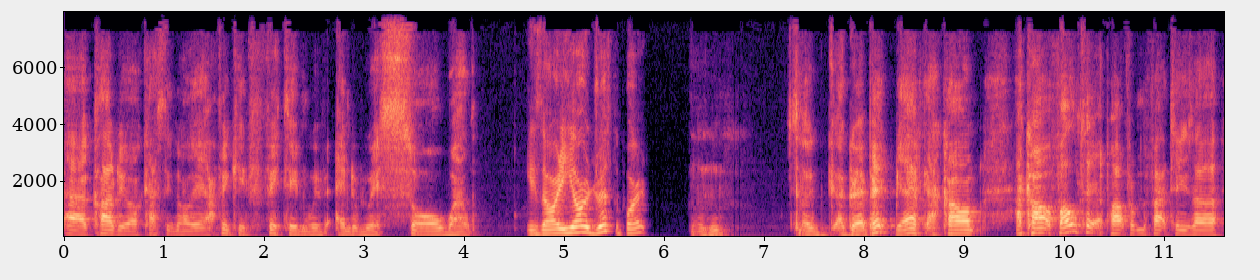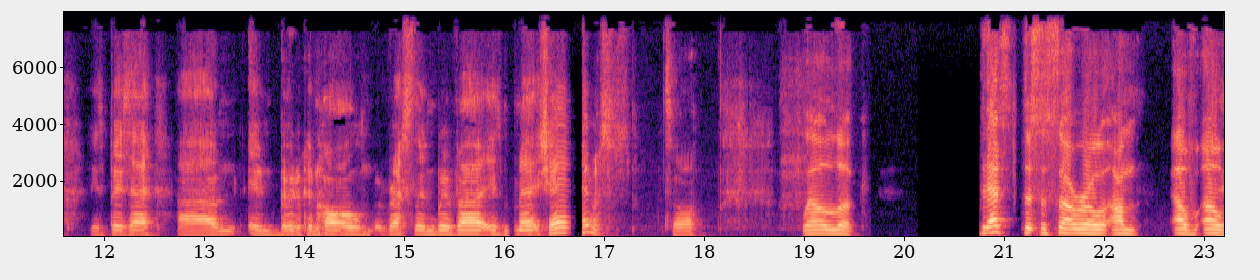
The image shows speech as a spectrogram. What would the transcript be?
uh, Claudio Castagnoli, I think he'd fit in with NWA so well. He's already already dressed the part. hmm So a great pick. Yeah, I can't I can't fault it apart from the fact he's uh he's busy um in Budokan Hall wrestling with uh, his mate Sheamus. So Well, look, that's the Cesaro um of of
